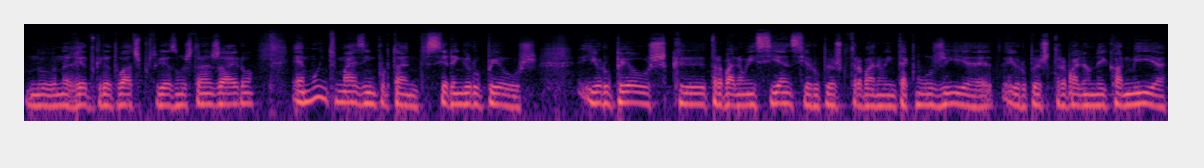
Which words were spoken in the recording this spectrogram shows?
no, na rede de graduados portugueses no estrangeiro, é muito mais importante serem europeus, europeus que trabalham em ciência, europeus que trabalham em tecnologia, europeus que trabalham na economia,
